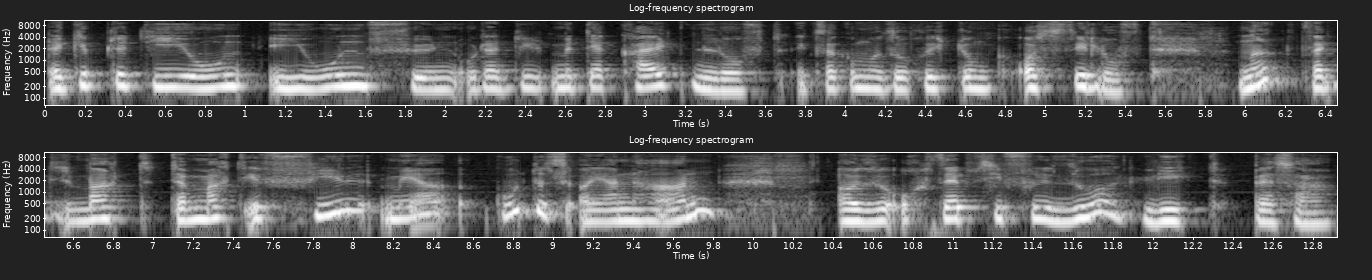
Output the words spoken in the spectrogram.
Da gibt es die Ion, Ionenföhn oder die mit der kalten Luft, ich sage immer so Richtung Ostseeluft, ne? weil die macht, da macht ihr viel mehr Gutes euren Haaren, also auch selbst die Frisur liegt besser.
